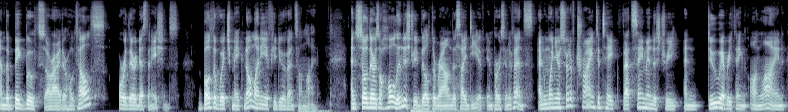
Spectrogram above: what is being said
and the big booths are either hotels or they're destinations both of which make no money if you do events online. And so there's a whole industry built around this idea of in person events. And when you're sort of trying to take that same industry and do everything online,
